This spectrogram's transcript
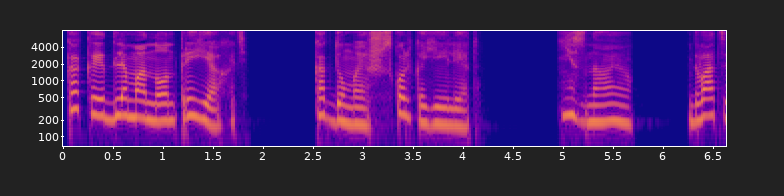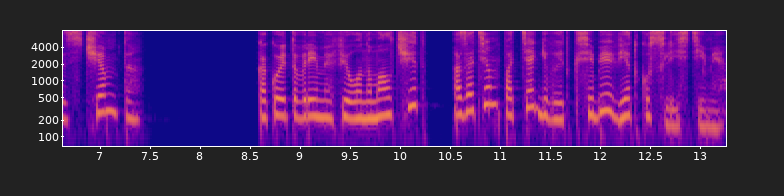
Как и для Манон приехать. Как думаешь, сколько ей лет? Не знаю. Двадцать с чем-то. Какое-то время Фиона молчит, а затем подтягивает к себе ветку с листьями.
